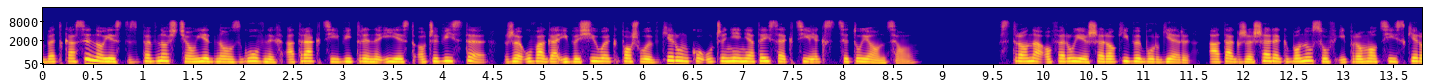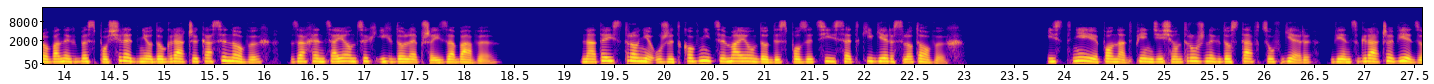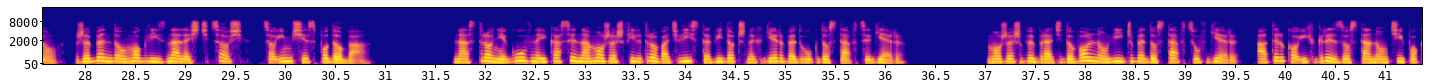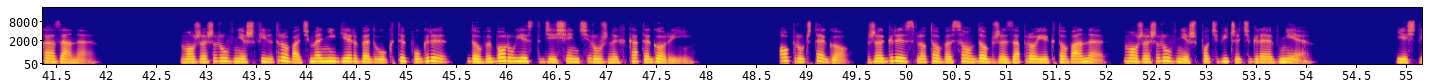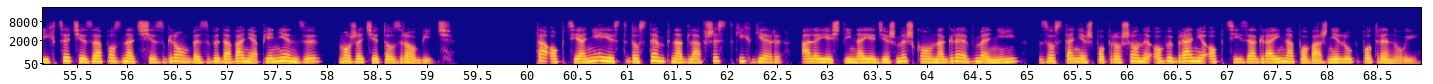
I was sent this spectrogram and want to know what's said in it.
Bet Casino jest z pewnością jedną z głównych atrakcji witryny i jest oczywiste, że uwaga i wysiłek poszły w kierunku uczynienia tej sekcji ekscytującą. Strona oferuje szeroki wybór gier, a także szereg bonusów i promocji skierowanych bezpośrednio do graczy kasynowych, zachęcających ich do lepszej zabawy. Na tej stronie użytkownicy mają do dyspozycji setki gier slotowych. Istnieje ponad 50 różnych dostawców gier, więc gracze wiedzą, że będą mogli znaleźć coś, co im się spodoba. Na stronie głównej kasyna możesz filtrować listę widocznych gier według dostawcy gier. Możesz wybrać dowolną liczbę dostawców gier, a tylko ich gry zostaną Ci pokazane. Możesz również filtrować menu gier według typu gry, do wyboru jest 10 różnych kategorii. Oprócz tego, że gry slotowe są dobrze zaprojektowane, możesz również poćwiczyć grę w nie. Jeśli chcecie zapoznać się z grą bez wydawania pieniędzy, możecie to zrobić. Ta opcja nie jest dostępna dla wszystkich gier, ale jeśli najedziesz myszką na grę w menu, zostaniesz poproszony o wybranie opcji zagraj na poważnie lub potrenuj.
